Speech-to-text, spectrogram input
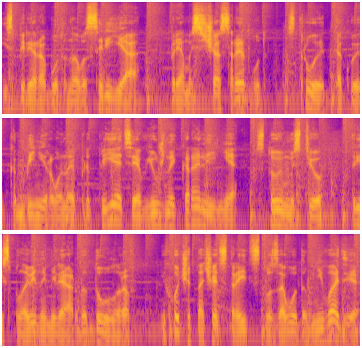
из переработанного сырья. Прямо сейчас Redwood строит такое комбинированное предприятие в Южной Каролине стоимостью 3,5 миллиарда долларов и хочет начать строительство завода в Неваде,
